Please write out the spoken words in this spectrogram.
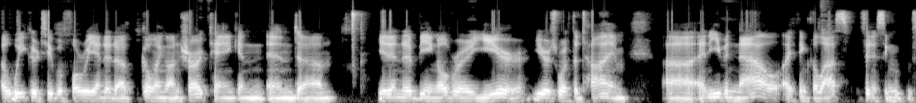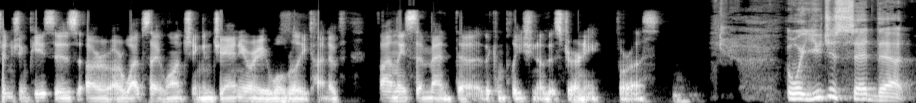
a week or two before we ended up going on Shark Tank, and and um, it ended up being over a year, years worth of time. Uh, and even now, I think the last finishing finishing pieces, our, our website launching in January, will really kind of finally cement the the completion of this journey for us. Well, you just said that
